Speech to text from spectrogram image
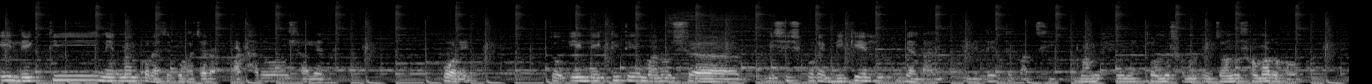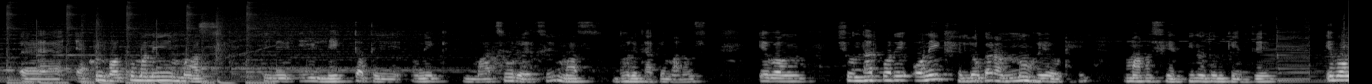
এই লেকটি নির্মাণ করা হয়েছে দু হাজার আঠারো সালের পরে। তো এই লেকটিতে মানুষ বিশেষ করে বিকেল বেলায় দেখতে পাচ্ছি মানুষ জনসম- জনসমারোহ। এখন বর্তমানে মাছ এই যে এই লেকটাতে অনেক মাছও রয়েছে, মাছ ধরে থাকে মানুষ এবং সন্ধ্যার পরে অনেক লোকারণ্য হয়ে ওঠে মানুষের বিনোদন কেন্দ্রে এবং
